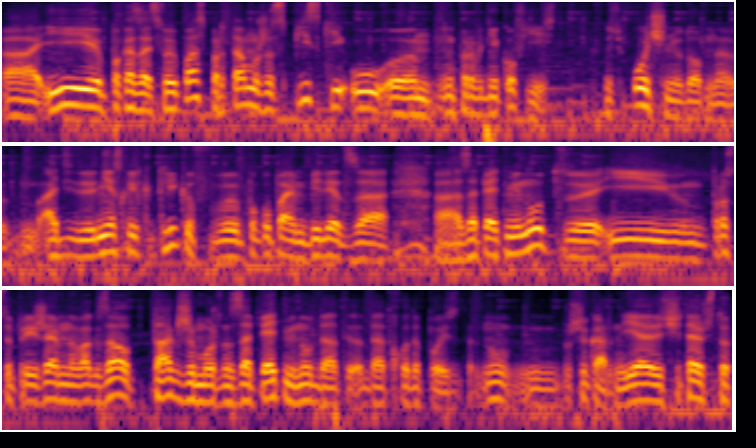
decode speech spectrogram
а, и показать свой паспорт, там уже списки у э, проводников есть. То есть очень удобно. Один, несколько кликов, покупаем билет за, а, за 5 минут э, и просто приезжаем на вокзал. Также можно за 5 минут до, до отхода поезда. Ну, шикарно. Я считаю, что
